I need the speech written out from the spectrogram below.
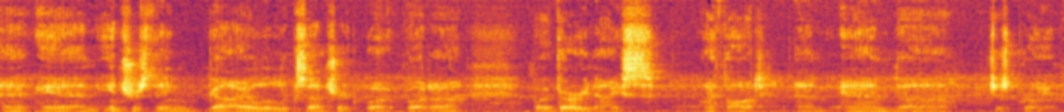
and, and interesting guy, a little eccentric, but but uh, but very nice, I thought, and and uh, just brilliant.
